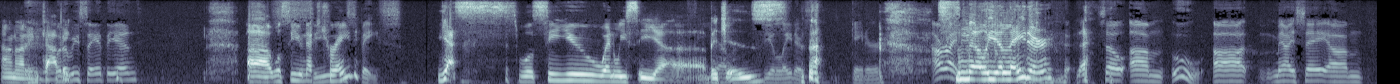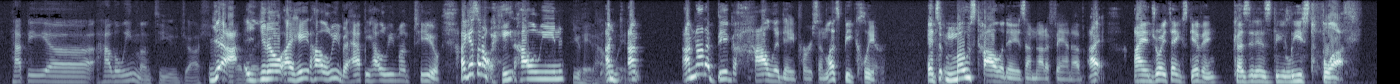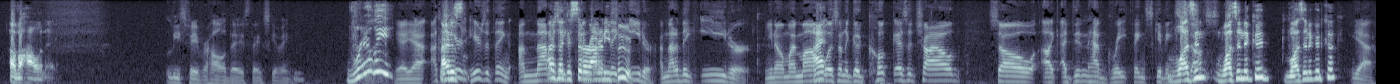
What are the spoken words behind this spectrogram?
don't know. I need copy. What do we say at the end? uh, we'll see you next See trade. space. Yes, we'll see you when we see ya, bitches. See you later, Gator. All right. Smell you later. So, um, ooh, uh, may I say, um, happy uh, Halloween month to you, Josh? yeah, by the way. you know I hate Halloween, but happy Halloween month to you. I guess I don't hate Halloween. you hate I'm Halloween. I'm I'm not a big holiday person. Let's be clear. It's Yeah. most holidays I'm not a fan of. I I enjoy Thanksgiving because it is the least fluff of a holiday. Least favorite holiday is Thanksgiving. Really? Yeah, yeah. I just- here's, here's the thing. I'm not. I a just like to sit I'm around and eat food. Eater. I'm not a big eater. You know, my mom I- wasn't a good cook as a child, so like I didn't have great Thanksgiving. Wasn't stuffs. wasn't a good wasn't a good cook? Yeah.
